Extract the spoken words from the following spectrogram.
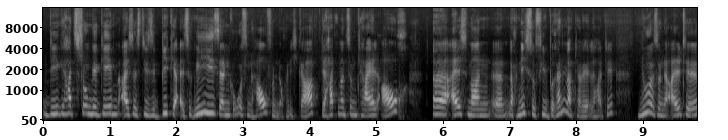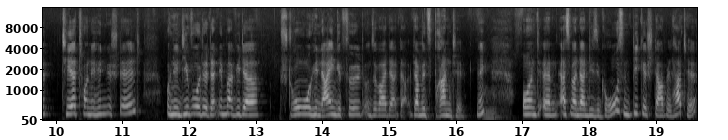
die hat es schon gegeben, als es diese Bike als riesengroßen Haufen noch nicht gab. Da hat man zum Teil auch, äh, als man äh, noch nicht so viel Brennmaterial hatte, nur so eine alte Teertonne hingestellt und in die wurde dann immer wieder Stroh hineingefüllt und so weiter, da, damit es brannte. Ne? Und ähm, als man dann diese großen Bikestapel hatte,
